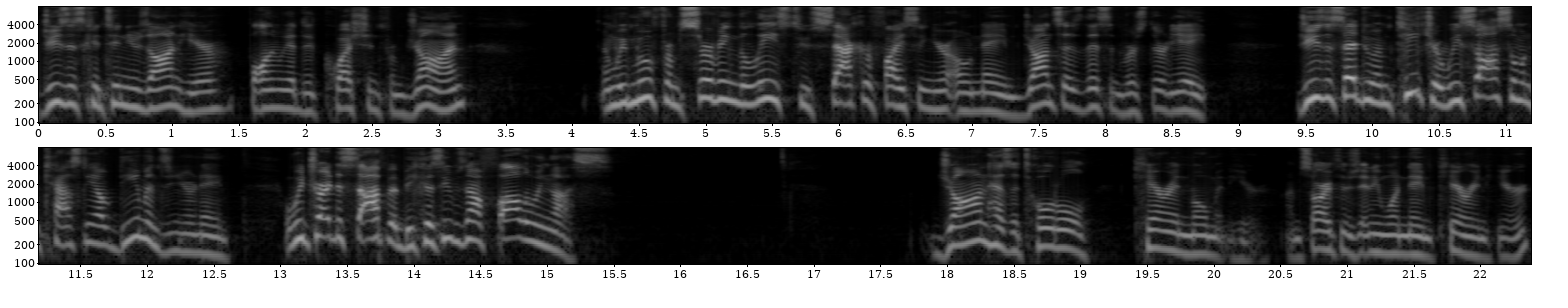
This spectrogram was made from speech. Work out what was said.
Jesus continues on here, following a question from John, and we move from serving the least to sacrificing your own name. John says this in verse 38 Jesus said to him, Teacher, we saw someone casting out demons in your name, and we tried to stop him because he was not following us. John has a total Karen moment here. I'm sorry if there's anyone named Karen here,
